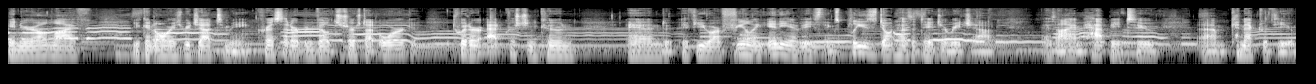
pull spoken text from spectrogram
in your own life. You can always reach out to me, Chris at urbanvillagechurch.org, Twitter at Christian Coon. And if you are feeling any of these things, please don't hesitate to reach out, as I am happy to um, connect with you.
